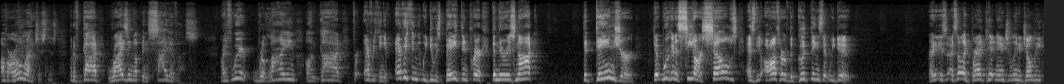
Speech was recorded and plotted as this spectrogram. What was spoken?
of our own righteousness, but of God rising up inside of us. Right? If we're relying on God for everything, if everything that we do is bathed in prayer, then there is not the danger that we're going to see ourselves as the author of the good things that we do. Right? It's, it's, not like Brad Pitt and Angelina Jolie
